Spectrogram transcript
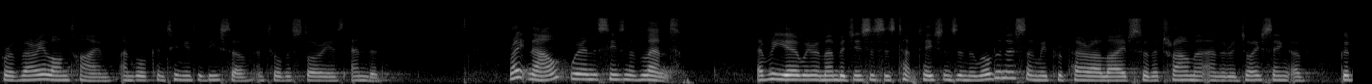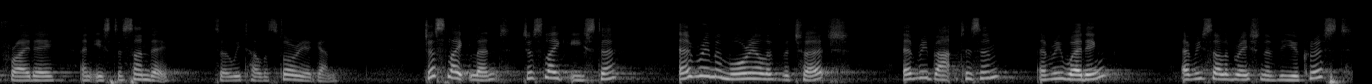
for a very long time and will continue to be so until the story is ended. Right now, we're in the season of Lent. Every year we remember Jesus' temptations in the wilderness and we prepare our lives for the trauma and the rejoicing of Good Friday and Easter Sunday. So we tell the story again. Just like Lent, just like Easter, every memorial of the church, every baptism, every wedding, every celebration of the Eucharist,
